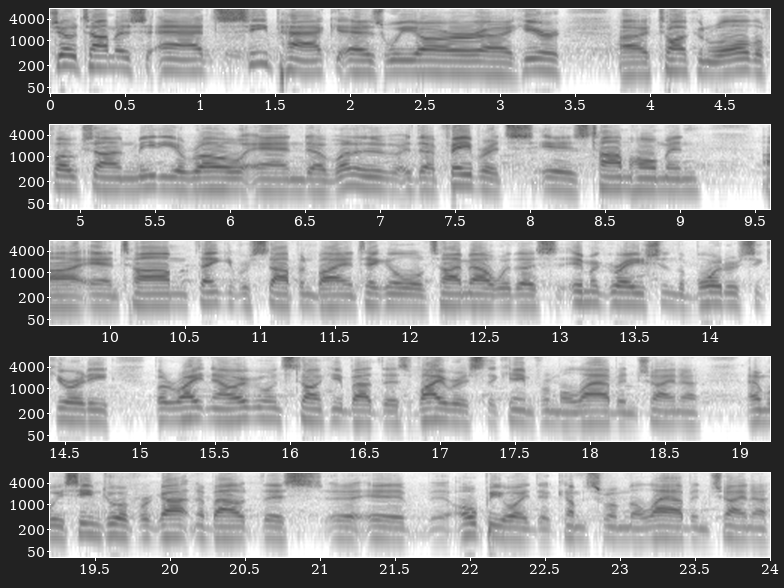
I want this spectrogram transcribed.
Joe Thomas at CPAC as we are uh, here uh, talking with all the folks on Media Row. And uh, one of the, the, favorites is Tom Homan. Uh, and Tom, thank you for stopping by and taking a little time out with us. Immigration, the border security, but right now everyone's talking about this virus that came from a lab in China, and we seem to have forgotten about this uh, uh, opioid that comes from the lab in China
